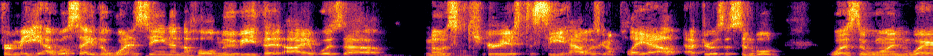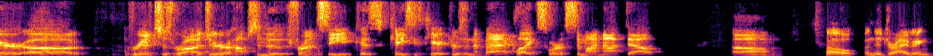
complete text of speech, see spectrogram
For me, I will say the one scene in the whole movie that I was um, most curious to see how it was going to play out after it was assembled was the one where uh, Rich as Roger hops into the front seat because Casey's character is in the back, like sort of semi knocked out. Um, Oh, and the driving,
